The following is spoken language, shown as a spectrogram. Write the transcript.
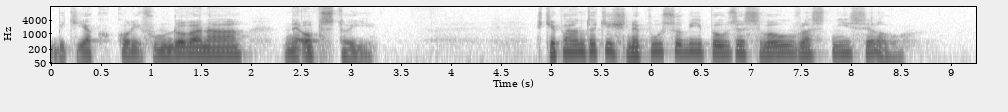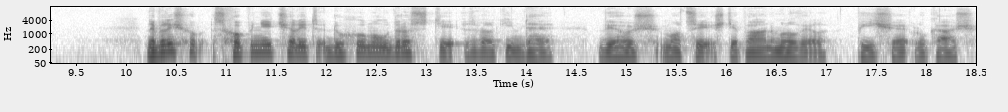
byť jakkoliv fundovaná, neobstojí. Štěpán totiž nepůsobí pouze svou vlastní silou. Nebyli schopni čelit duchu moudrosti s velkým D, v jehož moci Štěpán mluvil, píše Lukáš.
